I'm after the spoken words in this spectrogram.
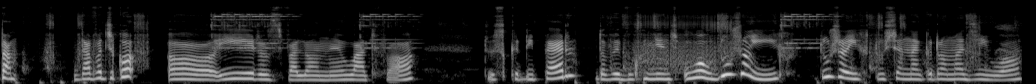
Bam. Dawać go. O, i rozwalony. Łatwo. Tu jest creeper do wybuchnięcia. Wow, dużo ich. Dużo ich tu się nagromadziło.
